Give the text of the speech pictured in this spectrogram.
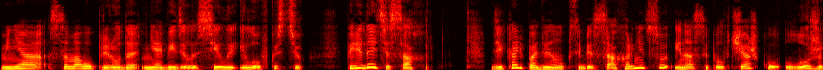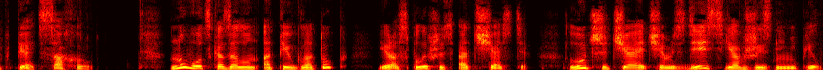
Меня самого природа не обидела силой и ловкостью. Передайте сахар». Дикарь подвинул к себе сахарницу и насыпал в чашку ложек пять сахару. «Ну вот», — сказал он, отпив глоток и расплывшись от счастья, «лучше чая, чем здесь, я в жизни не пил.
